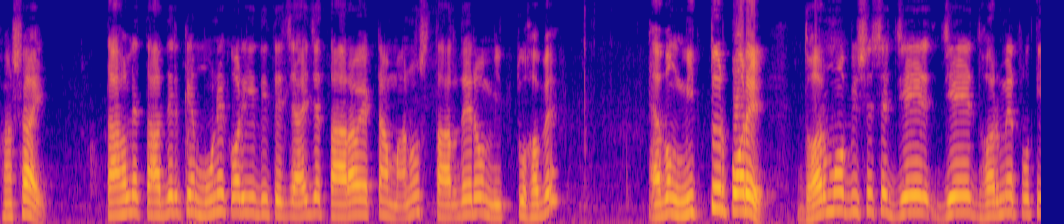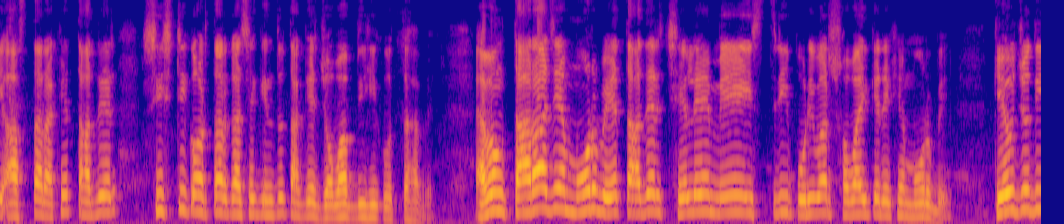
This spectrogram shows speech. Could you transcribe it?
ফাঁসায়, তাহলে তাদেরকে মনে করিয়ে দিতে চায় যে, তারাও একটা মানুষ, তাদেরও মৃত্যু হবে। এবং মৃত্যুর পরে ধর্ম বিশেষে যে যে ধর্মের প্রতি আস্থা রাখে, তাদের সৃষ্টিকর্তার কাছে কিন্তু তাকে জবাবদিহি করতে হবে। এবং তারা যে মরবে, তাদের ছেলে, মেয়ে, স্ত্রী, পরিবার সবাইকে রেখে মরবে। কেউ যদি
